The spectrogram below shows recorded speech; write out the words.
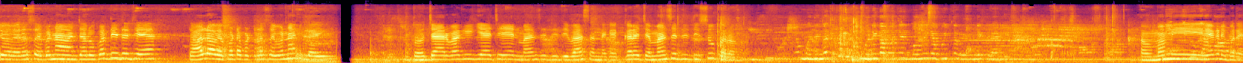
જો હવે રસોઈ બનાવવાનું ચાલુ કરી દીધું છે, તો હાલો હવે ફટાફટ રસોઈ બનાવી લઈ તો ચાર વાગી ગયા છે અને માનસી દીદી વાસણ ને કંઈક કરે છે. માનસી દીદી શું કરો મમ્મી રેકડી ભરે.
